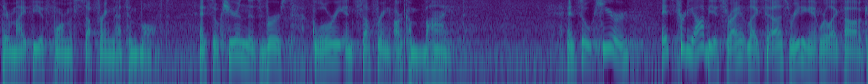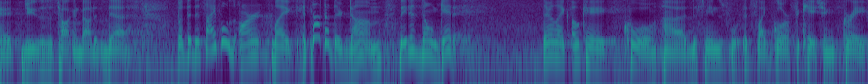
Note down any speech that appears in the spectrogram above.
there might be a form of suffering that's involved. And so, here in this verse, glory and suffering are combined. And so, here, it's pretty obvious, right? Like to us reading it, we're like, oh, okay, Jesus is talking about his death. But the disciples aren't like, it's not that they're dumb, they just don't get it they're like, okay, cool. Uh, this means it's like glorification. Great.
